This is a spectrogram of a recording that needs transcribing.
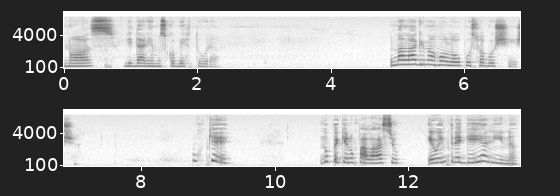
Nós lhe daremos cobertura. Uma lágrima rolou por sua bochecha. Por quê? No pequeno palácio, eu entreguei a Lina.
